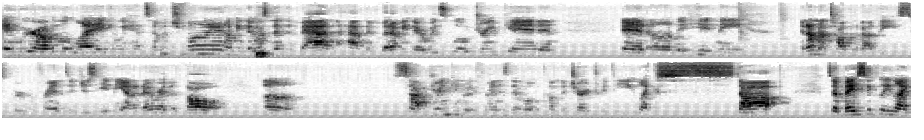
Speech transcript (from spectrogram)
and we were out on the lake and we had so much fun. I mean, there was nothing bad that happened, but I mean, there was a little drinking and and um, it hit me. And I'm not talking about these friends. It just hit me out of nowhere. The thought, um, stop drinking with friends that won't come to church with you. Like stop. So basically, like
